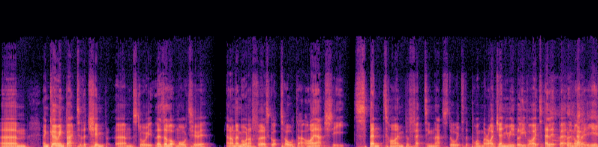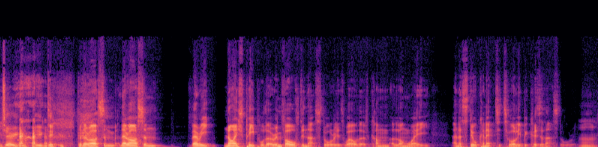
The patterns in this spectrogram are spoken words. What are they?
Um, and going back to the chimp um, story, there's a lot more to it. And I remember when I first got told that, I actually spent time perfecting that story to the point where I genuinely believe I tell it better than Ollie. you do, you do. but there are some, there are some very nice people that are involved in that story as well that have come a long way and are still connected to Ollie because of that story. Mm.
